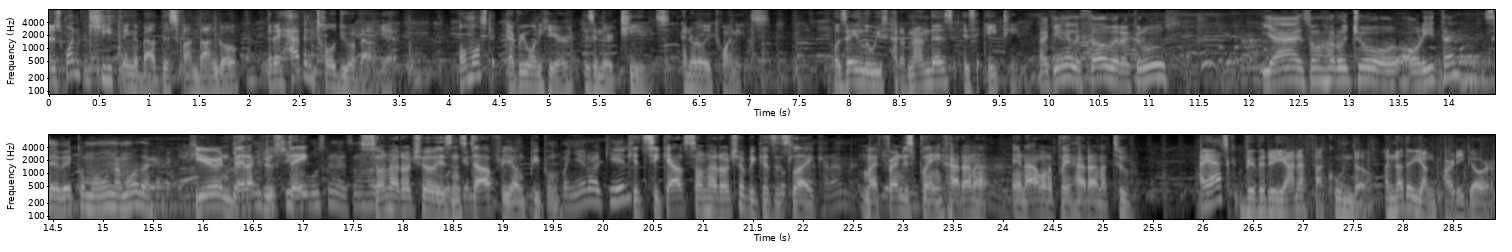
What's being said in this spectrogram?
There's one key thing about this fandango that I haven't told you about yet. Almost everyone here is in their teens and early 20s. Jose Luis Hernandez is 18. Aquí en el estado de Veracruz, ya el son jarocho ahorita se ve como una moda. Here in Veracruz State, buscan Son Jarocho is in style for young people. Kids seek out Son Jarocho because it's like, my friend is playing jarana, and I want to play jarana too. I ask Viviriana Facundo, another young partygoer,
